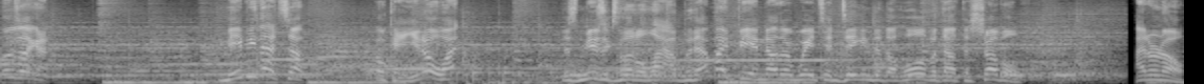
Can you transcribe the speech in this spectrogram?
Looks like a... Maybe that's a... Okay, you know what? This music's a little loud, but that might be another way to dig into the hole without the shovel. I don't know.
